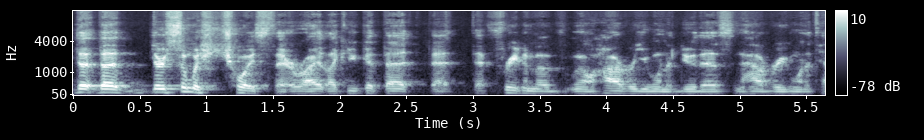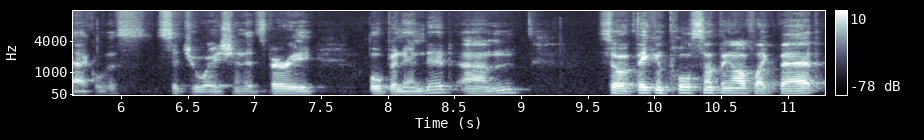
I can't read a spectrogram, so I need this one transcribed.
the, the there's so much choice there, right? Like you get that that that freedom of you know however you want to do this and however you want to tackle this situation. It's very open ended. Um, so if they can pull something off like that,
